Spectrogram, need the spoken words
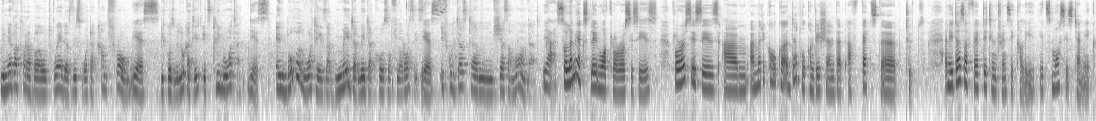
we never thought about where does this water come from Yes. because we look at it, it's clean water. Yes. And borehole water is a major, major cause of fluorosis. Yes. If you could just um, share some more on that. Yeah, so let me explain what fluorosis is. Fluorosis is um, a medical, a dental condition that affects the tooth. And it does affect it intrinsically, it's more systemic.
